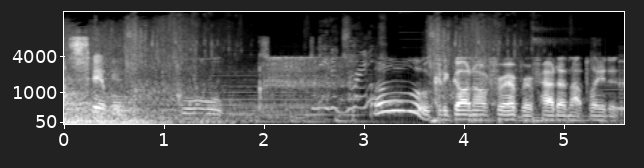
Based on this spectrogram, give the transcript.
Unstable. Oh, could have gone on forever if had I not played it.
